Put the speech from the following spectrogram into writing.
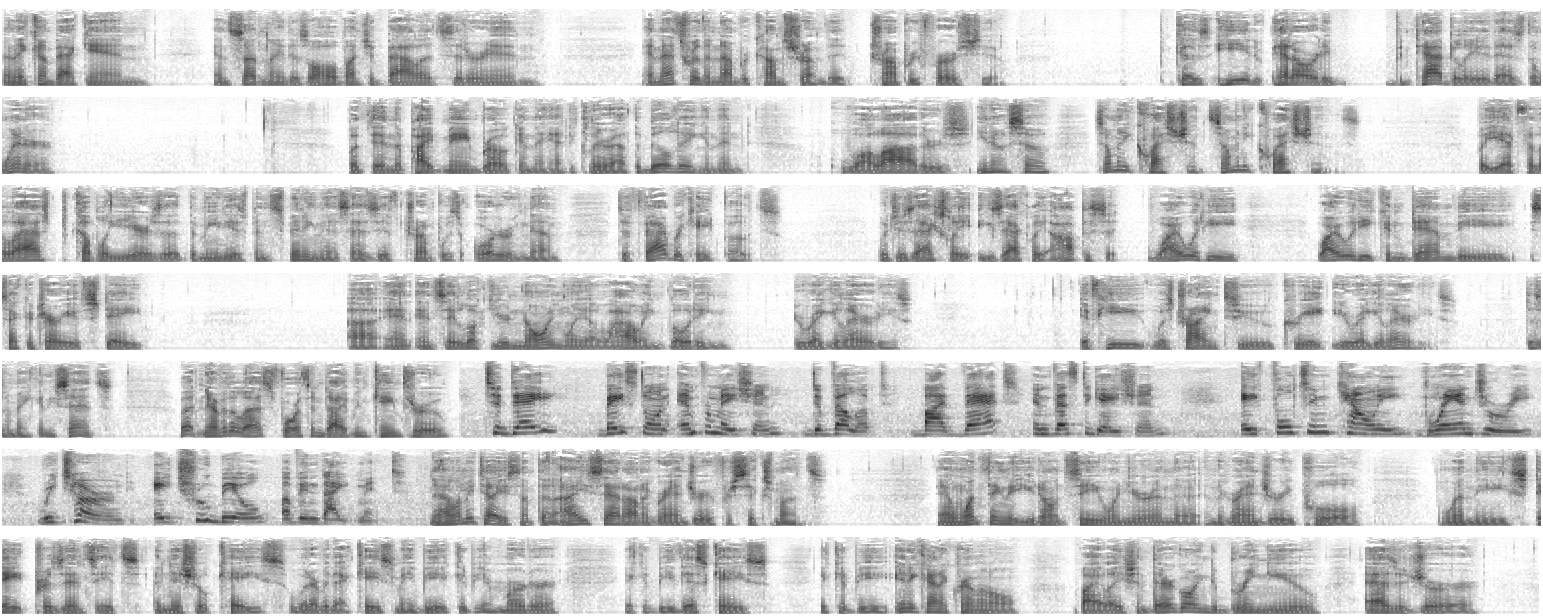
and they come back in, and suddenly there's a whole bunch of ballots that are in, and that's where the number comes from that Trump refers to, because he had, had already been tabulated as the winner. But then the pipe main broke and they had to clear out the building and then voila, there's you know, so so many questions, so many questions. But yet for the last couple of years the, the media has been spinning this as if Trump was ordering them to fabricate votes, which is actually exactly opposite. Why would he why would he condemn the Secretary of State uh, and and say, look, you're knowingly allowing voting irregularities. If he was trying to create irregularities, doesn't make any sense. But nevertheless, fourth indictment came through. Today, based on information developed by that investigation, a Fulton County grand jury returned a true bill of indictment. Now, let me tell you something. I sat on a grand jury for six months, and one thing that you don't see when you're in the in the grand jury pool, when the state presents its initial case, whatever that case may be, it could be a murder, it could be this case, it could be any kind of criminal violation. They're going to bring you as a juror,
